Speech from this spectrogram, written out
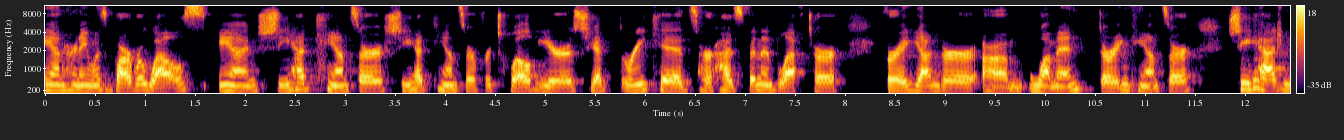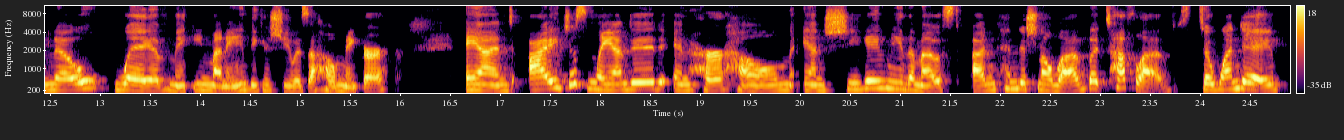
and her name was Barbara Wells. And she had cancer. She had cancer for 12 years. She had three kids. Her husband had left her for a younger um, woman during cancer. She had no way of making money because she was a homemaker. And I just landed in her home and she gave me the most unconditional love, but tough love. So one day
